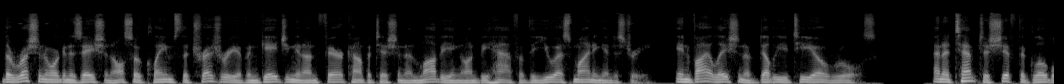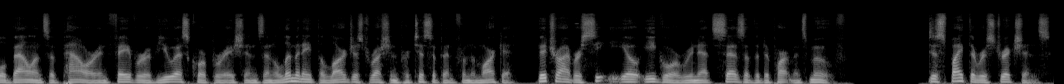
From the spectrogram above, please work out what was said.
The Russian organization also claims the Treasury of engaging in unfair competition and lobbying on behalf of the U.S. mining industry, in violation of WTO rules. An attempt to shift the global balance of power in favor of U.S. corporations and eliminate the largest Russian participant from the market, Bitriver CEO Igor Runets says of the department's move. Despite the restrictions,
